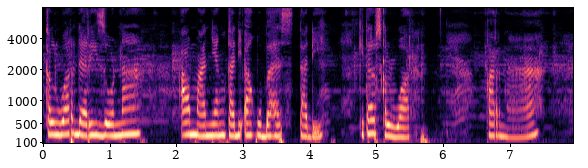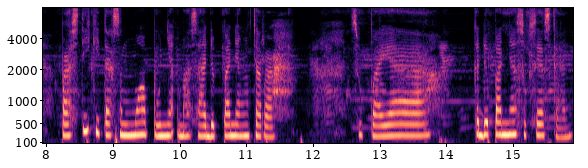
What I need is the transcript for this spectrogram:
Keluar dari zona aman yang tadi aku bahas tadi. Kita harus keluar. Karena Pasti kita semua punya masa depan yang cerah supaya ke depannya sukses kan.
